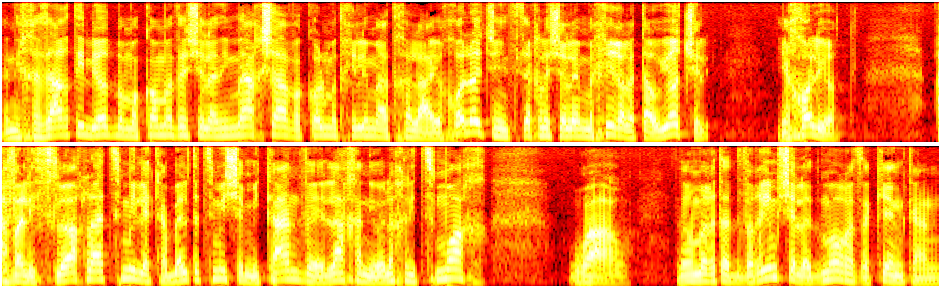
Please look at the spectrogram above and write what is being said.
אני חזרתי להיות במקום הזה של אני מעכשיו, הכל מתחיל לי מההתחלה. יכול להיות שאני אצטרך לשלם מחיר על הטעויות שלי. יכול להיות. אבל לסלוח לעצמי, לקבל את עצמי שמכאן ואילך אני הולך לצמוח, וואו. זאת אומרת, הדברים של אדמו"ר הזקן כאן,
